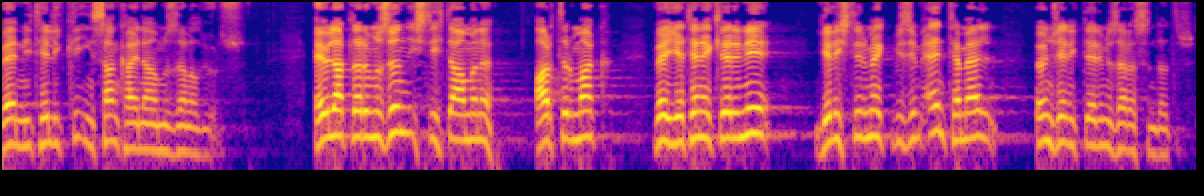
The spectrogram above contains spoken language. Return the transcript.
ve nitelikli insan kaynağımızdan alıyoruz. Evlatlarımızın istihdamını artırmak ve yeteneklerini geliştirmek bizim en temel önceliklerimiz arasındadır.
